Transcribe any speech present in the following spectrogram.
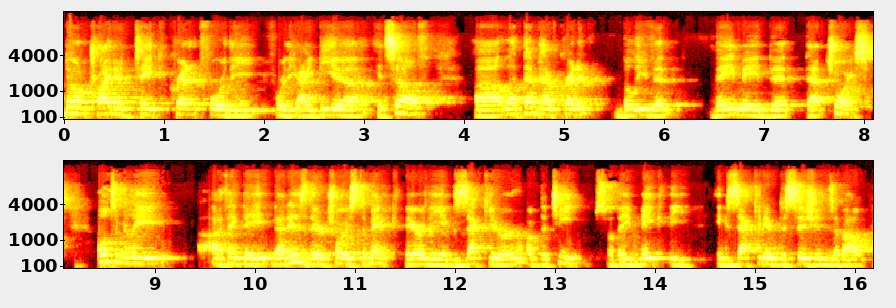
don't try to take credit for the for the idea itself. Uh, let them have credit. Believe that they made that that choice. Ultimately, I think they that is their choice to make. They are the executor of the team, so they make the executive decisions about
